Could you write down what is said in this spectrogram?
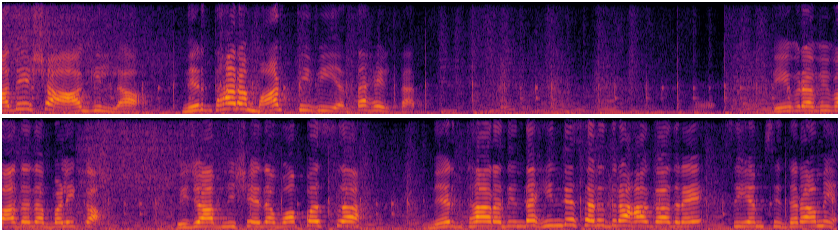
ಆದೇಶ ಆಗಿಲ್ಲ, ನಿರ್ಧಾರ ಮಾಡ್ತೀವಿ ಅಂತ ಹೇಳ್ತಾರೆ. ತೀವ್ರ ವಿವಾದದ ಬಳಿಕ ಹಿಜಾಬ್ ನಿಷೇಧ ವಾಪಸ್ ನಿರ್ಧಾರದಿಂದ ಹಿಂದೆ ಸರಿದ್ರ ಹಾಗಾದ್ರೆ ಸಿಎಂ ಸಿದ್ದರಾಮಯ್ಯ.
